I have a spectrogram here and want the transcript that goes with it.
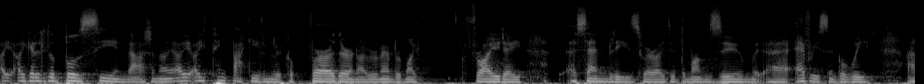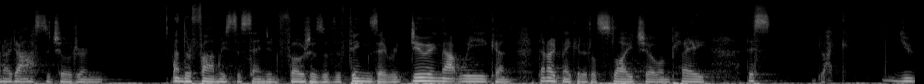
I, I, get a little buzz seeing that, and I, I, I think back even a little further, and I remember my Friday assemblies where I did them on Zoom uh, every single week, and I'd ask the children and their families to send in photos of the things they were doing that week, and then I'd make a little slideshow and play this like you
